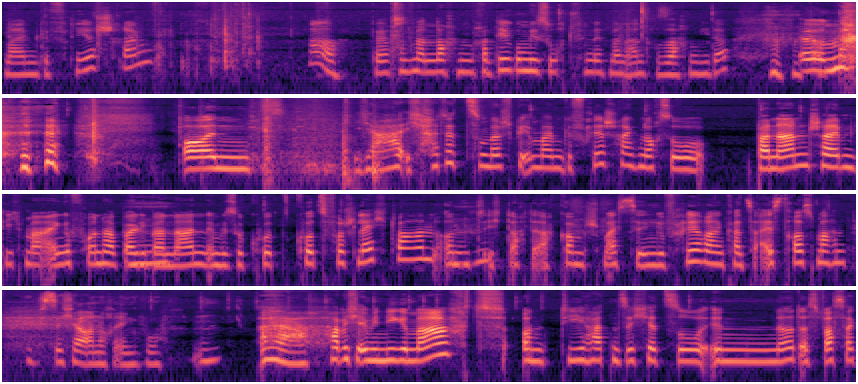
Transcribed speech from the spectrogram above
meinem Gefrierschrank. Ah, während man nach einem Radiergummi sucht, findet man andere Sachen wieder. ähm, und ja, ich hatte zum Beispiel in meinem Gefrierschrank noch so Bananenscheiben, die ich mal eingefroren habe, weil mhm. die Bananen irgendwie so kurz, kurz vor schlecht waren. Und mhm. ich dachte, ach komm, schmeißt sie in den Gefrierer, dann kannst du Eis draus machen. Gibt sicher auch noch irgendwo. Mhm. Ah, habe ich irgendwie nie gemacht. Und die hatten sich jetzt so in ne, das Wasser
